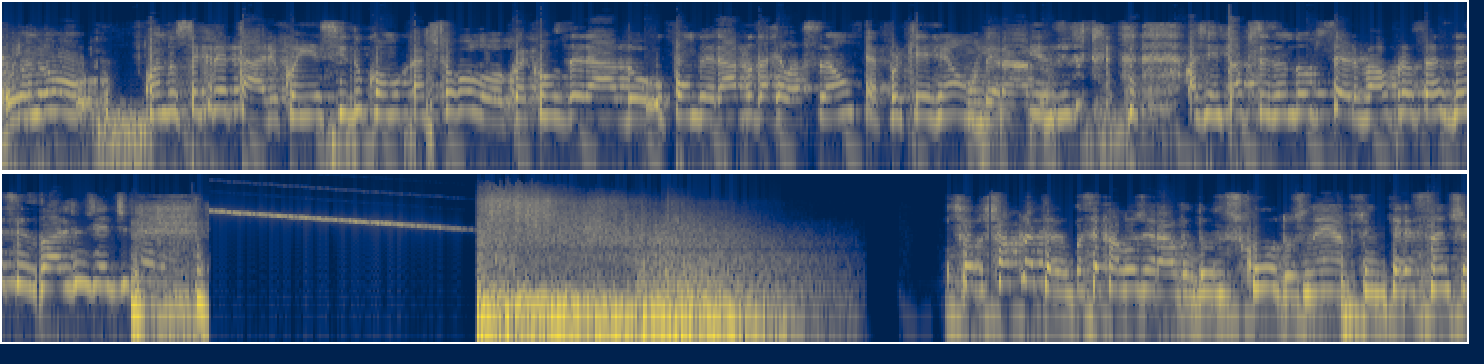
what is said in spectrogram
Quando, quando o secretário, conhecido como cachorro louco, é considerado o ponderado da relação, é porque realmente a gente está precisando observar o processo decisório de um jeito diferente. Só, só para você falou Geraldo dos escudos, né? Acho interessante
